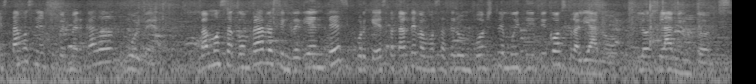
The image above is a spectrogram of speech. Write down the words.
Estamos en el supermercado Woolworth. Vamos a comprar los ingredientes porque esta tarde vamos a hacer un postre muy típico australiano, los Lamingtons.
